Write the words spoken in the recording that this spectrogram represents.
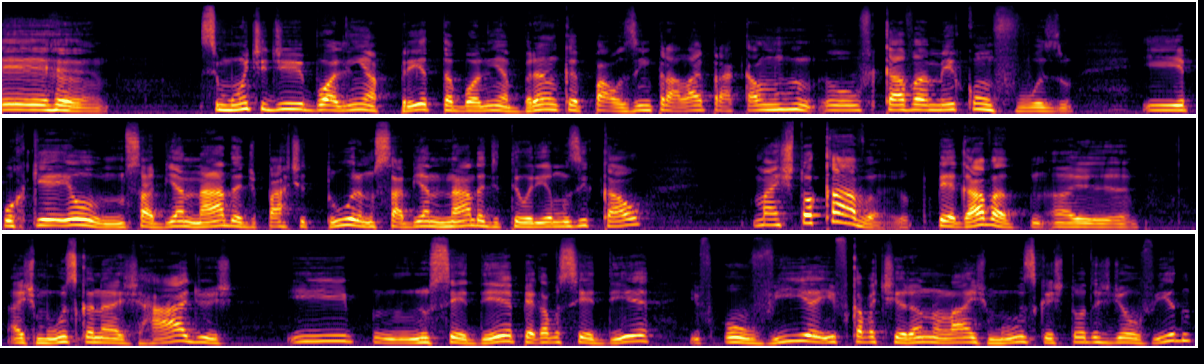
É, esse monte de bolinha preta, bolinha branca, pauzinho pra lá e pra cá, eu, eu ficava meio confuso. E porque eu não sabia nada de partitura, não sabia nada de teoria musical, mas tocava. Eu pegava as, as músicas nas rádios e no CD, pegava o CD e ouvia e ficava tirando lá as músicas todas de ouvido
